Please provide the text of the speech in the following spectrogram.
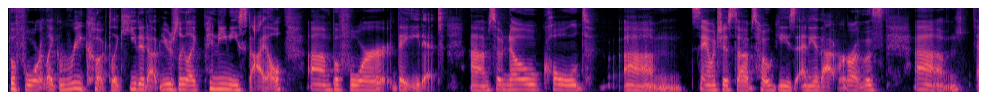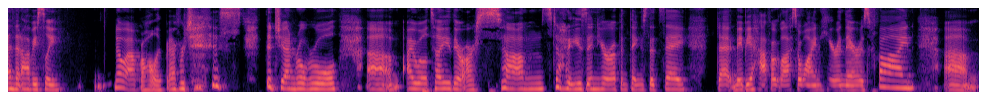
before, like recooked, like heated up, usually like panini style, um, before they eat it. Um, so, no cold um, sandwiches, subs, hoagies, any of that, regardless. Um, and then obviously, no alcoholic beverages, the general rule. Um, I will tell you there are some studies in Europe and things that say that maybe a half a glass of wine here and there is fine. Um,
